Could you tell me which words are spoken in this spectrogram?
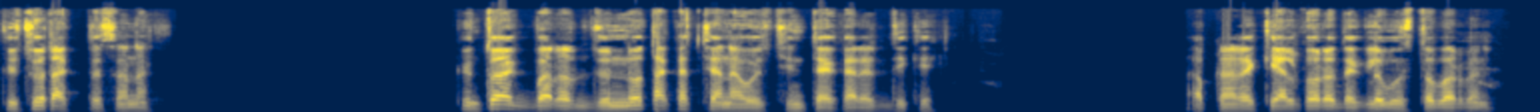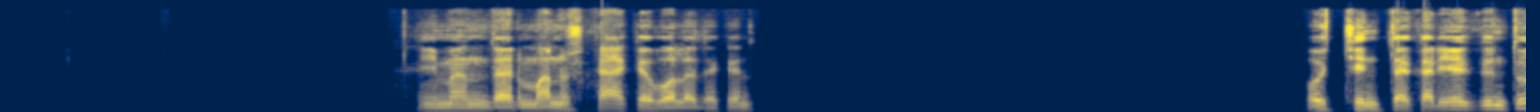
কিছু রাখতেছে না। কিন্তু একবারের জন্য তাকাচ্ছে না ওই ছিনতাইকারের দিকে। আপনারা খেয়াল করে দেখলে বুঝতে পারবেন। ইমানদার মানুষ কাকে বলে দেখেন? ওই চিন্তাকারীও কিন্তু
